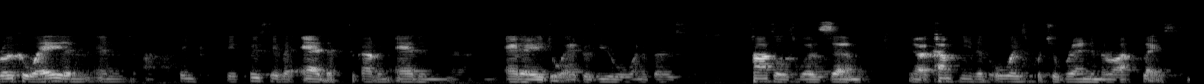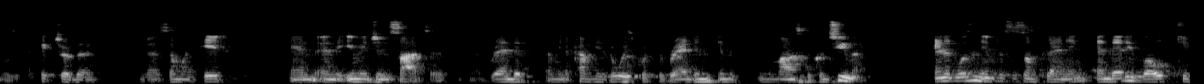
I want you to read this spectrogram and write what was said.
broke away, and, and I think their first ever ad that took out an ad in uh, Ad Age or Ad Review or one of those titles was, um, you know, a company that always puts your brand in the right place. It was a picture of a, you know, someone's head and, and the image inside. So, you know, brand that, I mean, a company that always puts the brand in, in, the, in the minds of the consumer. And it was an emphasis on planning, and that evolved to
